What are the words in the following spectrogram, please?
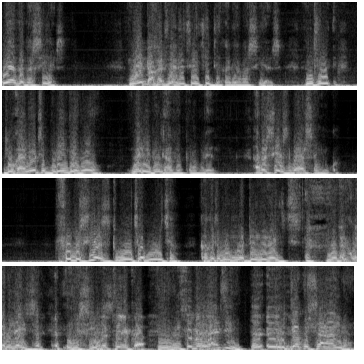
Weathe basiyazi naye bakati yaleetera ekyeetteeka ly'abasiyazi nti you cannot bring a law when you don't have a problem. Abasiyazi basanyuka femusiyazi tumwokya bwokya kakati mwemuwadde ne right you have recognized omusiyazi amateeka nsoma wa- kati Eh, eh, ojja kusanga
